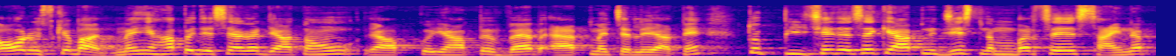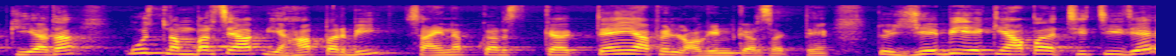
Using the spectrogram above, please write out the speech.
और उसके बाद मैं यहाँ पर जैसे अगर जाता हूँ, आपको यहाँ पर वेब ऐप में चले जाते हैं तो पीछे जैसे कि आपने जिस नंबर से साइनअप किया था उस नंबर से आप यहाँ पर भी साइनअप कर सकते हैं या फिर लॉग कर सकते हैं। तो ये भी एक यहाँ पर अच्छी चीज़ है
